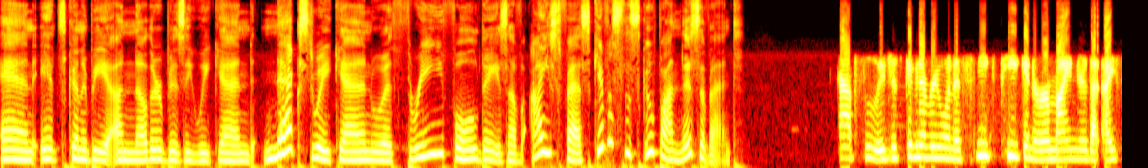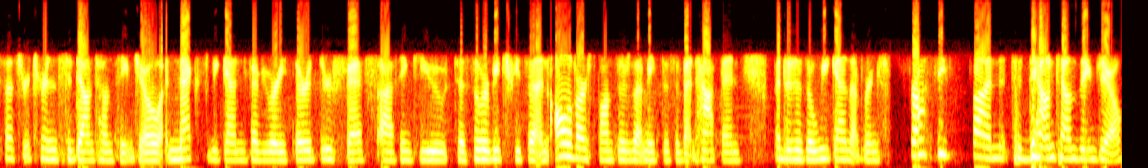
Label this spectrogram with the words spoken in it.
And it's going to be another busy weekend next weekend with three full days of Ice Fest. Give us the scoop on this event. Absolutely. Just giving everyone a sneak peek and a reminder that Ice Fest returns to downtown St. Joe next weekend, February 3rd through 5th. Uh, thank you to Silver Beach Pizza and all of our sponsors that make this event happen. But it is a weekend that brings frosty fun to downtown St. Joe.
